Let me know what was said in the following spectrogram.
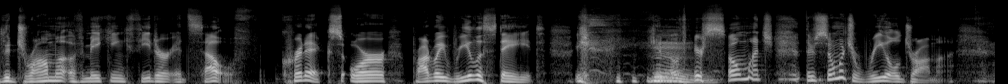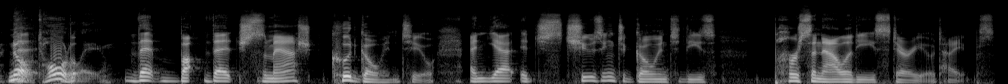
the drama of making theater itself? critics or Broadway real estate. you know, Hmm. there's so much there's so much real drama. No, that- totally. that bu- that Smash could go into, and yet it's choosing to go into these personality stereotypes.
